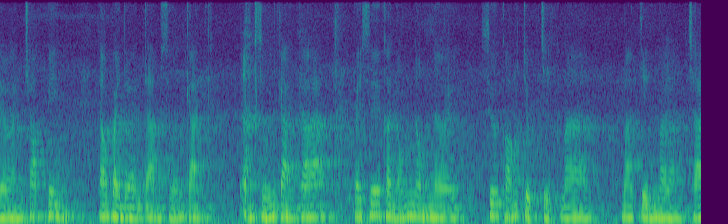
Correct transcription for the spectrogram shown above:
เดินช้อปปิ้ง ต้องไปเดินตามสวนการ ศูนย์การค้า ไปซื้อขนมนมเนย ซื้อของจุกจิกมา มากินมาใช้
